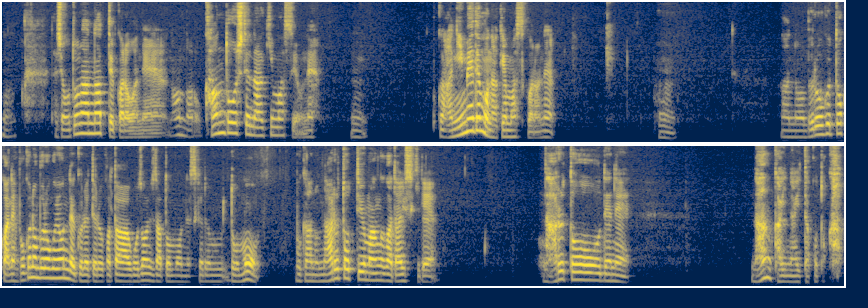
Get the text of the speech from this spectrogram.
うん、私大人になってからはね何だろう感動して泣きますよね、うん、僕アニメでも泣けますからね。あのブログとかね僕のブログ読んでくれてる方はご存知だと思うんですけれども僕あの「ナルトっていう漫画が大好きでナルトでね何回泣いたことか。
